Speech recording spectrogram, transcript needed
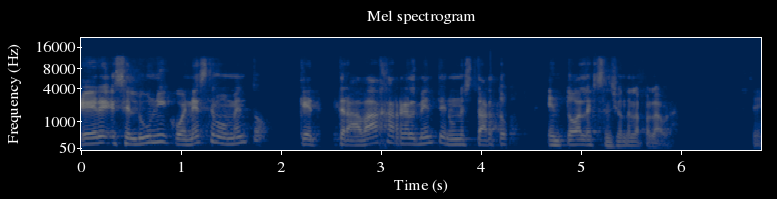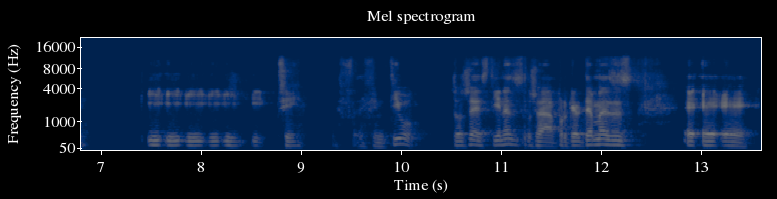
eres el único en este momento que trabaja realmente en un startup en toda la extensión de la palabra. Sí. Y, y, y, y sí, definitivo. Entonces, tienes, o sea, porque el tema es, eh, eh, eh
